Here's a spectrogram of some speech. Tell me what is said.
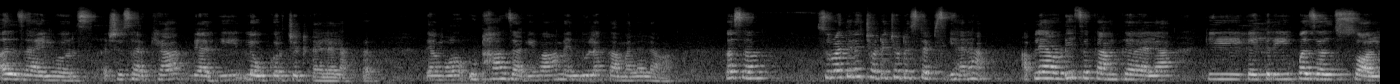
अल्झायमर्स अशासारख्या व्याधी लवकर चिटकायला लागतात. त्यामुळं उठा जागे व्हा मेंदूला कामाला लावा. कसं? सुरुवातीला छोटे छोटे स्टेप्स घ्या ना. आपल्या आवडीचं काम करायला की काहीतरी पझल सॉल्व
